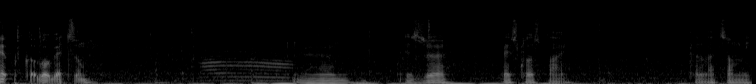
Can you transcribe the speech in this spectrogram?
Yep, gotta go get some. Um, is there a place close by? Kill that zombie.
